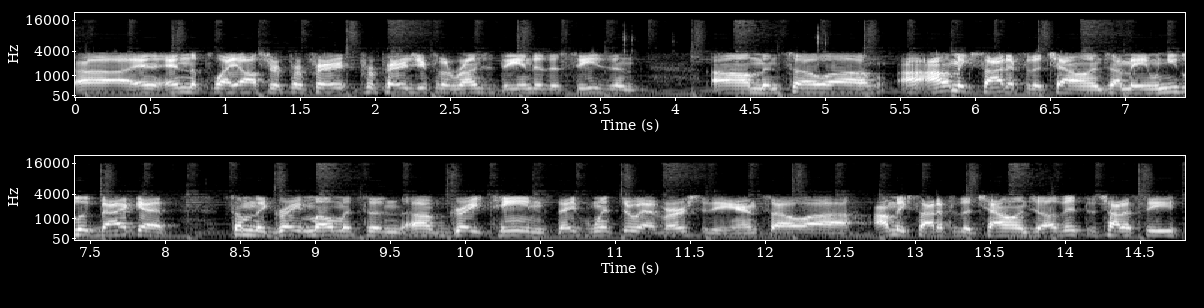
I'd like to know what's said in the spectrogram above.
uh, in, in, the playoffs, or prepare, prepares you for the runs at the end of the season. Um, and so uh, I, I'm excited for the challenge. I mean, when you look back at some of the great moments of uh, great teams, they've went through adversity, and so uh, I'm excited for the challenge of it to try to see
